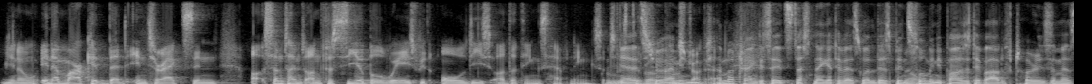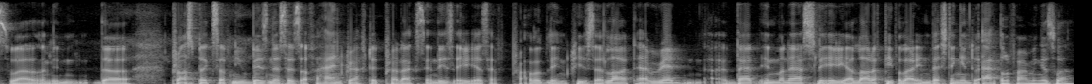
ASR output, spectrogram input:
you know in a market that interacts in uh, sometimes unforeseeable ways with all these other things happening. Yeah it's true. I mean i'm not trying to say it's just negative as well. There's been no. so many positive out of tourism as well. I mean the prospects of new businesses of handcrafted products in these areas have probably increased a lot. I read that in manaslu area a lot of people are investing into apple farming as well.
